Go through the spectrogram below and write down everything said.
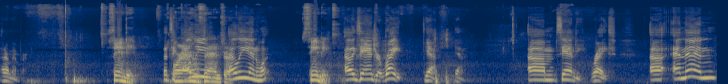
I don't remember. Sandy Let's see, or Ellie, Alexandra. Ellie, and what? Sandy. Alexandra, right. Yeah, yeah. Um, Sandy, right. Uh, and then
